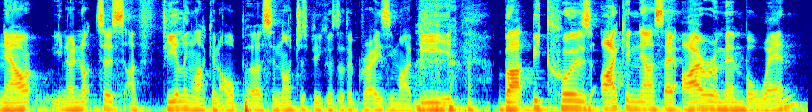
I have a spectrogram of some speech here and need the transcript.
now, you know, not just I'm feeling like an old person, not just because of the grays in my beard, but because I can now say I remember when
